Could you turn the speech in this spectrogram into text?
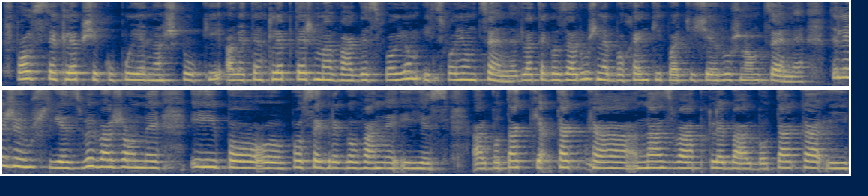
W Polsce chleb się kupuje na sztuki, ale ten chleb też ma wagę swoją i swoją cenę, dlatego za różne bochenki płaci się różną cenę. Tyle, że już jest wyważony i po, posegregowany i jest albo taka, taka nazwa chleba, albo taka i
